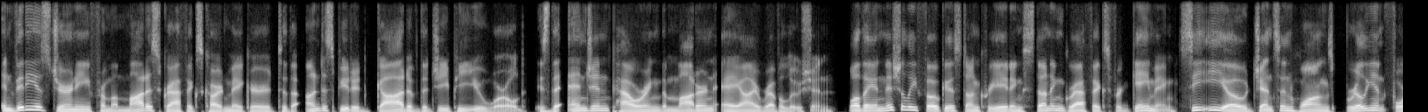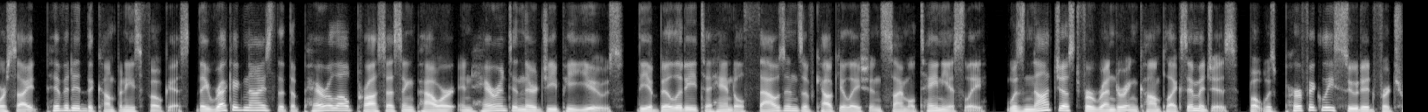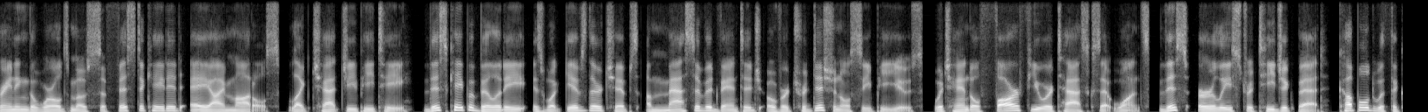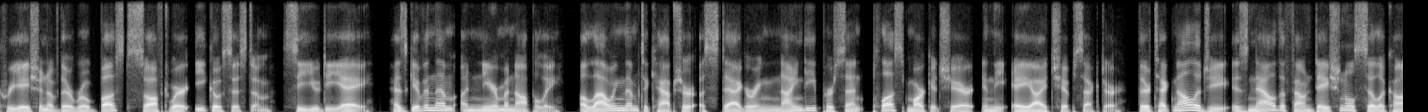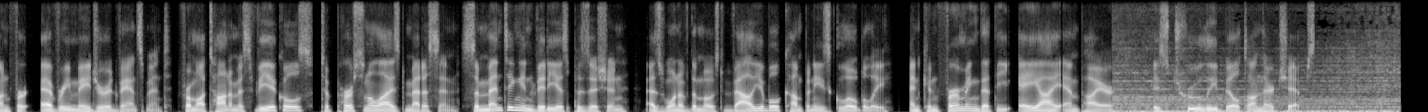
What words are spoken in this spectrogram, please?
NVIDIA's journey from a modest graphics card maker to the undisputed god of the GPU world is the engine powering the modern AI revolution. While they initially focused on creating stunning graphics for gaming, CEO Jensen Huang's brilliant foresight pivoted the company's focus. They recognized that the parallel processing power inherent in their GPUs, the ability to handle thousands of calculations simultaneously, was not just for rendering complex images, but was perfectly suited for training the world's most sophisticated AI models, like ChatGPT. This capability is what gives their chips a massive advantage over traditional CPUs, which handle far fewer tasks at once. This early strategic bet, coupled with the creation of their robust software ecosystem, CUDA, has given them a near monopoly, allowing them to capture a staggering 90% plus market share in the AI chip sector. Their technology is now the foundational silicon for every major advancement, from autonomous vehicles to personalized medicine, cementing NVIDIA's position as one of the most valuable companies globally and confirming that the AI empire is truly built on their chips.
